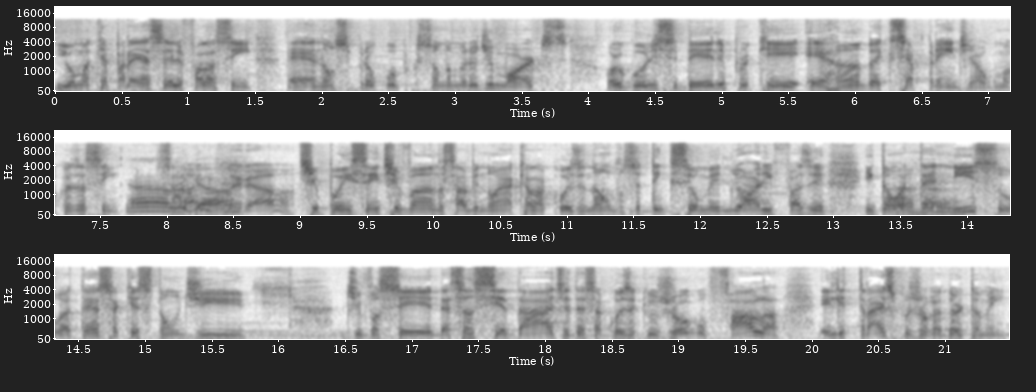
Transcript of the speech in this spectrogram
E uma que aparece, ele fala assim: é, não se preocupe com o seu número de mortes. Orgulhe-se dele porque errando é que se aprende. Alguma coisa assim. Ah, sabe? legal. legal. Tipo, incentivando, sabe? Não é aquela coisa, não, você tem que ser o melhor e fazer. Então, uhum. até nisso, até essa questão de de você dessa ansiedade, dessa coisa que o jogo fala, ele traz pro jogador também,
